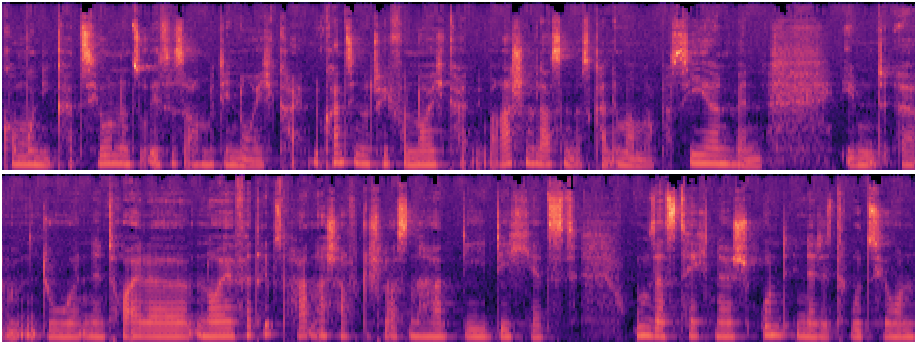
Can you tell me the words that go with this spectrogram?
Kommunikation und so ist es auch mit den Neuigkeiten. Du kannst dich natürlich von Neuigkeiten überraschen lassen. Das kann immer mal passieren, wenn eben ähm, du eine tolle neue Vertriebspartnerschaft geschlossen hast, die dich jetzt umsatztechnisch und in der Distribution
